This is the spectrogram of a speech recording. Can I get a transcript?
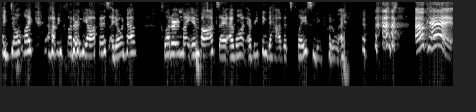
I don't like having clutter in the office. I don't have clutter in my inbox. I, I want everything to have its place and be put away. Okay,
